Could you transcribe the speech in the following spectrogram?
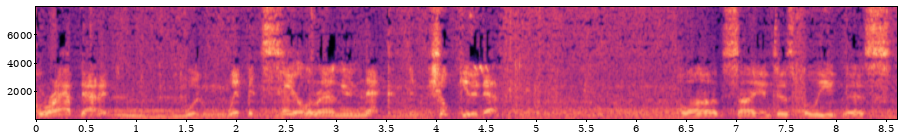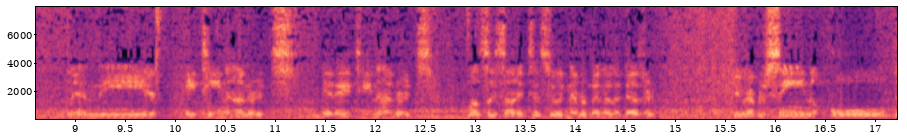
grabbed at it, would whip its tail around your neck and choke you to death. A lot of scientists believed this in the 1800s, mid 1800s, mostly scientists who had never been to the desert. If you've ever seen old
